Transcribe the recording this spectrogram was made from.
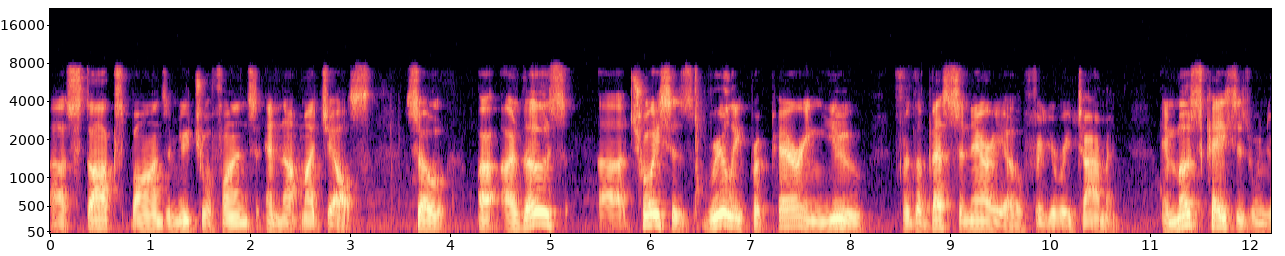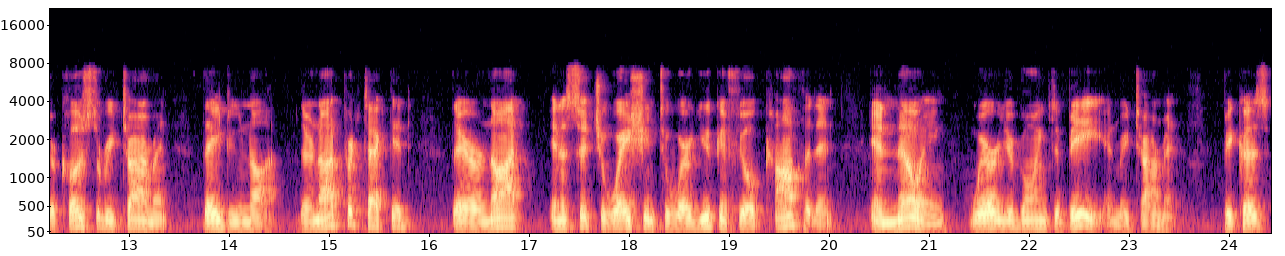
uh, stocks, bonds, and mutual funds, and not much else. So, are, are those uh, choices really preparing you for the best scenario for your retirement. In most cases, when you're close to retirement, they do not. They're not protected. They are not in a situation to where you can feel confident in knowing where you're going to be in retirement. Because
